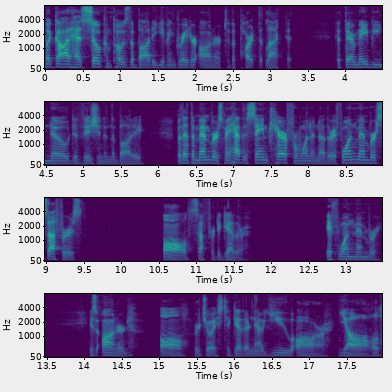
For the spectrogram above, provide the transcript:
But God has so composed the body, giving greater honor to the part that lacked it, that there may be no division in the body, but that the members may have the same care for one another. If one member suffers, all suffer together. If one member is honored, all rejoice together. Now you are, y'all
